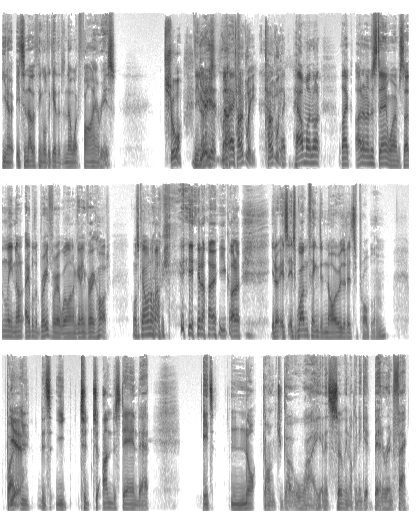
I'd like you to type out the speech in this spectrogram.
you know, it's another thing altogether to know what fire is. Sure. You know, yeah, yeah. No, like- totally. Totally. Like, how am I not? Like, I don't understand why I'm suddenly not able to breathe very well and I'm getting very hot. What's going on? you know, you kind of, you know, it's it's one thing to know that it's a problem, but Yeah. you, it's you to to understand that it's not going to go away, and it's certainly not going to get better. In fact,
